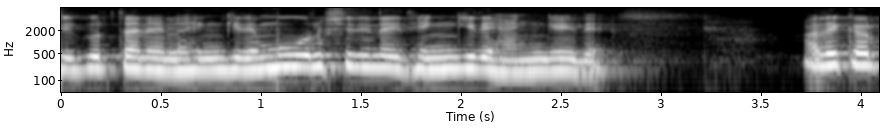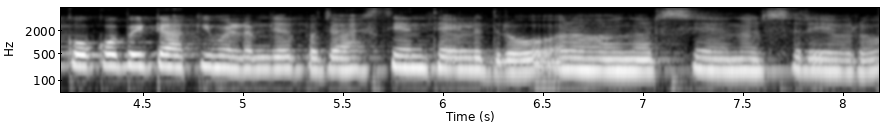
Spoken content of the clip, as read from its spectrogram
ಜಿಗುರ್ತಾನೆ ಇಲ್ಲ ಹೆಂಗಿದೆ? ಮೂರು ವರ್ಷದಿಂದ ಇದು ಹೆಂಗಿದೆ, ಹಾಗೆ ಇದೆ. ಅದಕ್ಕೆ ಅವ್ರು ಕೋಕೋಪೀಟ್ ಹಾಕಿ ಮೇಡಮ್ ಸ್ವಲ್ಪ ಜಾಸ್ತಿ ಅಂತ ಹೇಳಿದ್ರು ನರ್ಸ್, ನರ್ಸರಿಯವರು.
